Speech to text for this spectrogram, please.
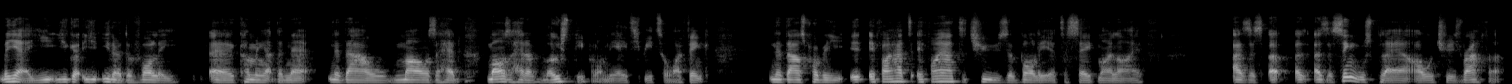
but yeah, you, you got you, you know the volley uh, coming at the net, Nadal miles ahead, miles ahead of most people on the ATP tour. I think Nadal's probably if I had to, if I had to choose a volleyer to save my life as a, as a singles player, I would choose Rafa,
